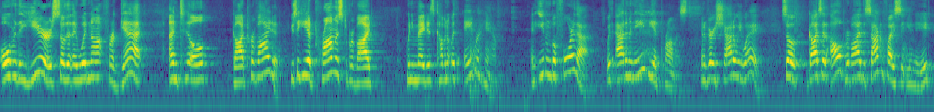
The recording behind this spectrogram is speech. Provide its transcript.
over the years so that they would not forget until God provided. You see, He had promised to provide when He made His covenant with Abraham. And even before that, With Adam and Eve, he had promised in a very shadowy way. So God said, I will provide the sacrifice that you need.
